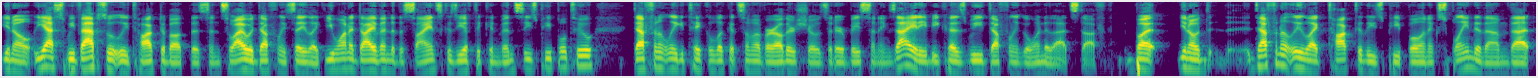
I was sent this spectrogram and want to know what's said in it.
you know, yes, we've absolutely talked about this. And so I would definitely say, like, you want to dive into the science because you have to convince these people to definitely take a look at some of our other shows that are based on anxiety because we definitely go into that stuff. But, you know, d- definitely like talk to these people and explain to them that,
